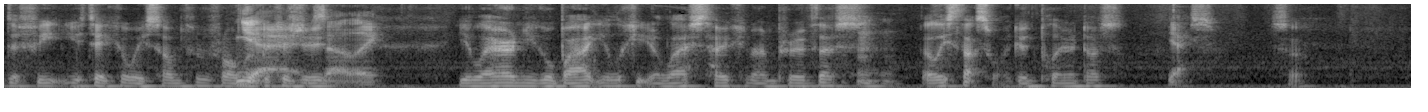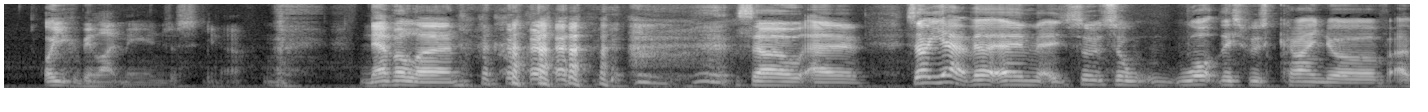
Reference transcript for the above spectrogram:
defeat, you take away something from it Yeah, because you exactly. you learn, you go back, you look at your list. How can I improve this? hmm At least that's what a good player does. Yes. So Or you could be like me and just, you know, never learn. so, um, so yeah, but, um, so so what this was kind of, uh,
